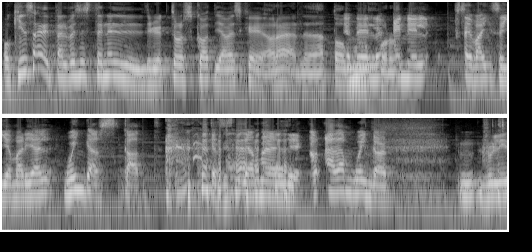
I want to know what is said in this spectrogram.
O quién sabe, tal vez esté en el Director Scott, ya ves que ahora le da todo en el, En el se, va, se llamaría el Wingard Scott, que así se llama el director, Adam Wingard. Release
